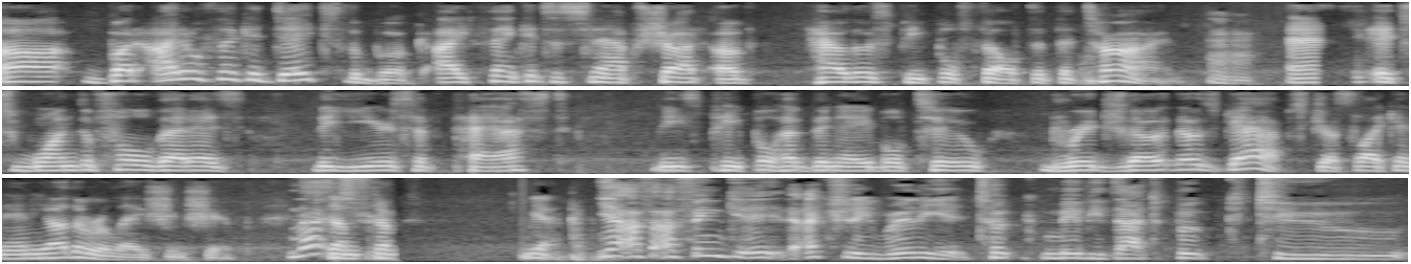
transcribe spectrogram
Uh, but I don't think it dates the book. I think it's a snapshot of how those people felt at the time. And it's wonderful that as the years have passed, these people have been able to bridge tho- those gaps, just like in any other relationship. That is true. Yeah. Yeah, I, th- I think it actually really it took maybe that book to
